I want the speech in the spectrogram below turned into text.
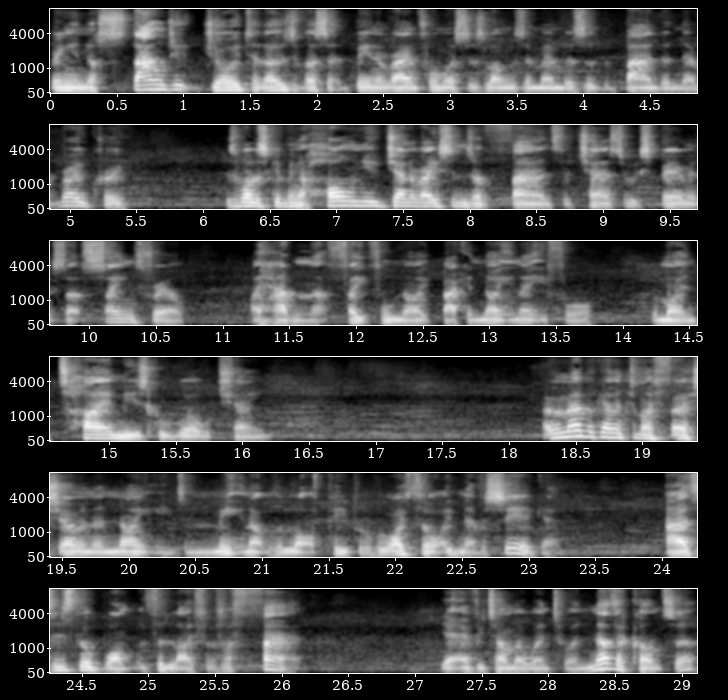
bringing nostalgic joy to those of us that had been around for almost as long as the members of the band and their road crew, as well as giving a whole new generations of fans the chance to experience that same thrill I had on that fateful night back in 1984 when my entire musical world changed. I remember going to my first show in the 90s and meeting up with a lot of people who I thought I'd never see again, as is the want with the life of a fan. Yet every time I went to another concert,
